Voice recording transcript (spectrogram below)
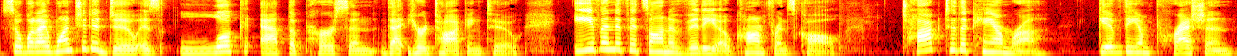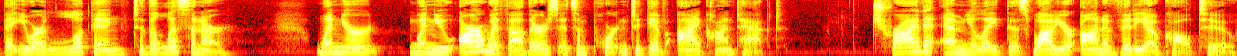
So, what I want you to do is look at the person that you're talking to, even if it's on a video conference call. Talk to the camera give the impression that you are looking to the listener. When you're when you are with others, it's important to give eye contact. Try to emulate this while you're on a video call too.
